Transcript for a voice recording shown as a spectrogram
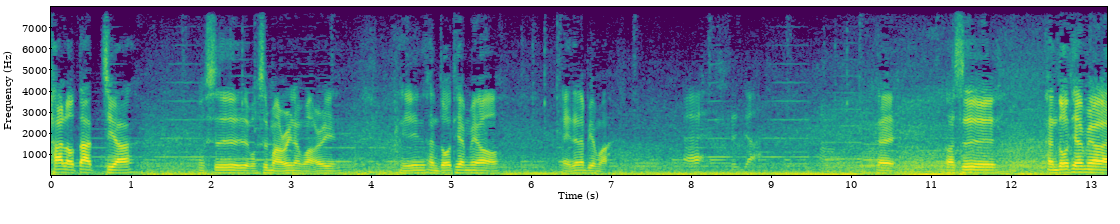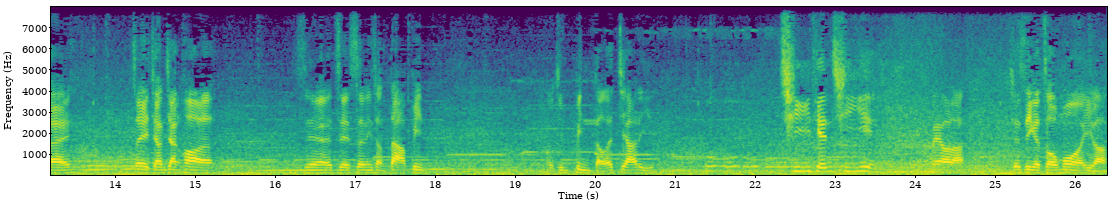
Hello，大家，我是我是 Marina Marin，已经很多天没有，哎，在那边吗？哎，真的。哎，我是很多天没有来这里讲讲话了，现在直接生了一场大病，我已经病倒在家里，七天七夜，没有啦，就是一个周末而已啦。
